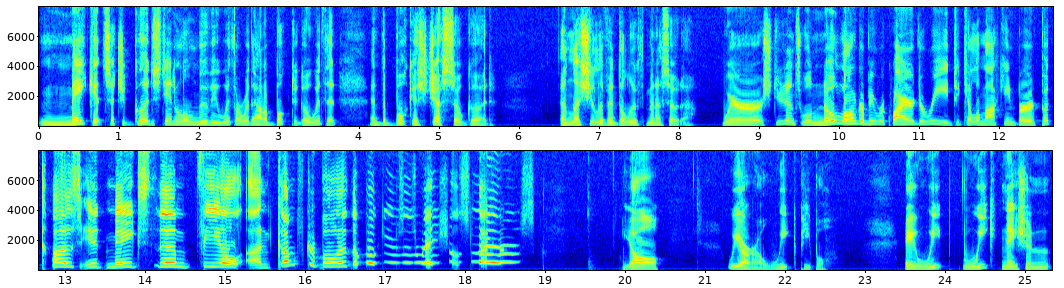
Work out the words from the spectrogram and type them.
make it such a good standalone movie with or without a book to go with it. And the book is just so good, unless you live in Duluth, Minnesota where students will no longer be required to read To Kill a Mockingbird because it makes them feel uncomfortable and the book uses racial slurs. Y'all, we are a weak people. A weak, weak nation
